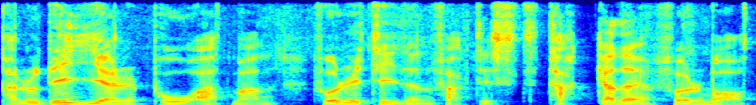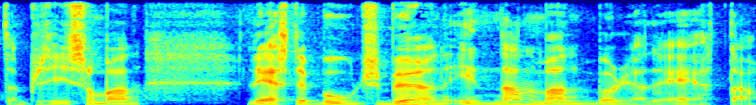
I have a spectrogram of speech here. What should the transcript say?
parodier på att man förr i tiden faktiskt tackade för maten. Precis som man läste bordsbön innan man började äta.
